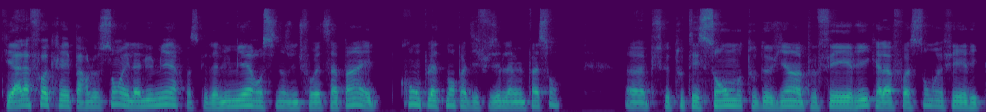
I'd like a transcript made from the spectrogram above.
qui est à la fois créé par le son et la lumière, parce que la lumière aussi dans une forêt de sapins est complètement pas diffusée de la même façon. Euh, puisque tout est sombre, tout devient un peu féerique, à la fois sombre et féerique.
